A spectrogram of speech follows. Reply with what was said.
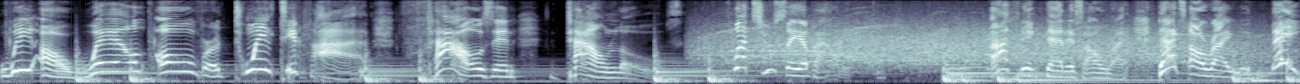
We are well over 25,000 downloads. What you say about it? I think that is all right. That's all right with me.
